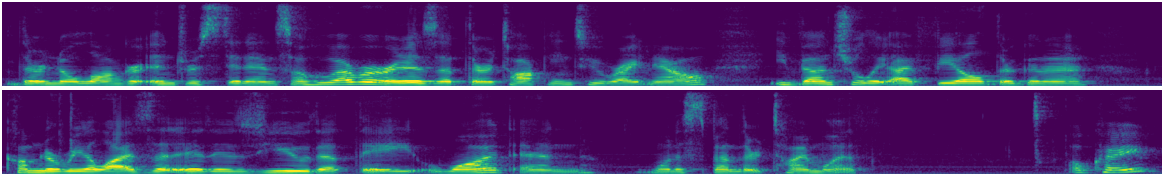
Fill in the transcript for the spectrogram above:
they're no longer interested in. So whoever it is that they're talking to right now, eventually I feel they're going to come to realize that it is you that they want and want to spend their time with. Okay,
